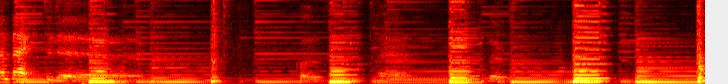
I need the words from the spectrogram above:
And back to the chorus verse. Uh,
